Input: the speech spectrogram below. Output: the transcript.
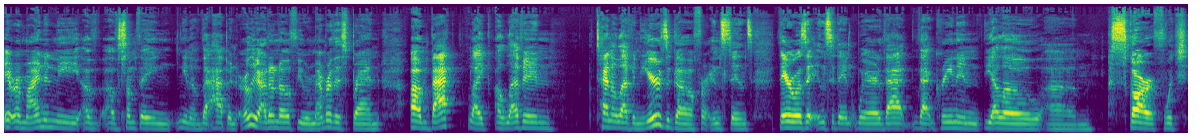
it reminded me of, of something, you know, that happened earlier. I don't know if you remember this, Bren. Um, back like 11, 10 11 years ago for instance there was an incident where that that green and yellow um, scarf which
